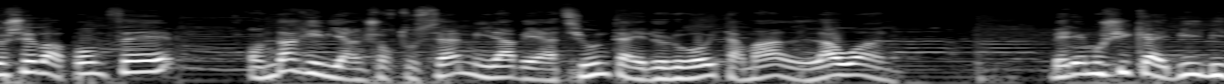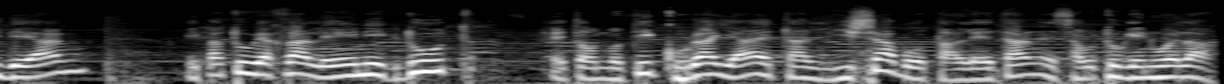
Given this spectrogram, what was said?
Joseba Ponce ondagibian sortu zen mila behatziun eta erorgoita lauan. Bere musika ibilbidean, aipatu behar da lehenik dut, eta ondotik kuraia eta lisabo taldeetan ezautu genuela.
